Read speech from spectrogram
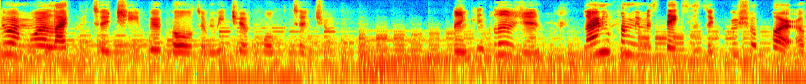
you are more likely to achieve your goals and reach your full potential. In conclusion, learning from your mistakes is a crucial part of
